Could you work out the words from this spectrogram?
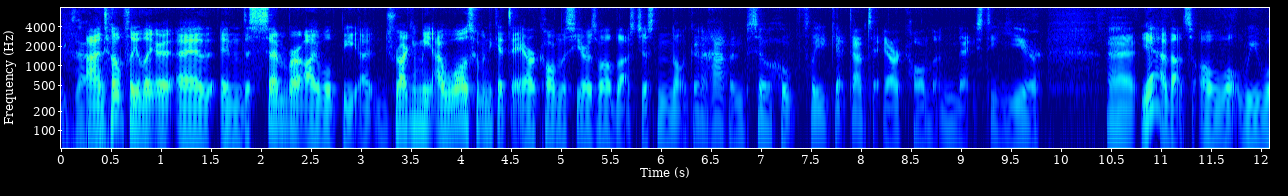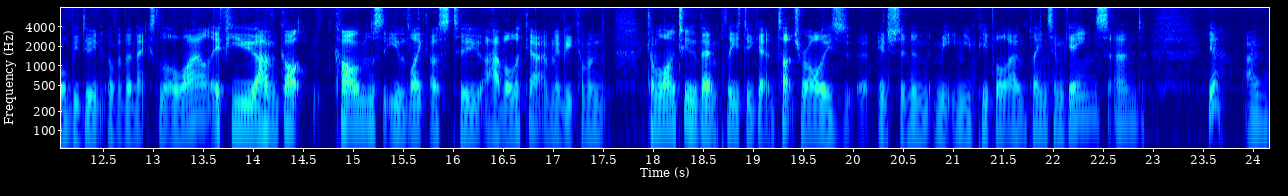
Exactly. And hopefully later uh, in December, I will be at Dragonmeet. I was hoping to get to Airecon this year as well, but that's just not going to happen. So hopefully get down to Airecon next year. uh, yeah, that's all what we will be doing over the next little while. If you have got cons that you would like us to have a look at and maybe come and come along to, then please do get in touch. We're always uh, interested in meeting new people and playing some games and yeah, and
